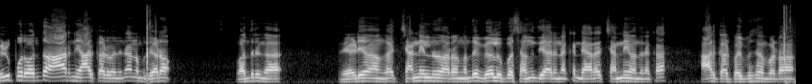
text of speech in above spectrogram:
விழுப்புரம் வந்து ஆரணி ஆற்காடு வந்தீங்கன்னா நம்ம இடம். வந்துடுங்க ரேடியோ வாங்க. சென்னையிலேருந்து வரவங்க வந்து வேலூர் பஸ் அங்கே யாருனாக்கா நேராக சென்னை வந்தனாக்கா ஆற்காடு பைபாஸ் தான் பண்ணுறோம்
